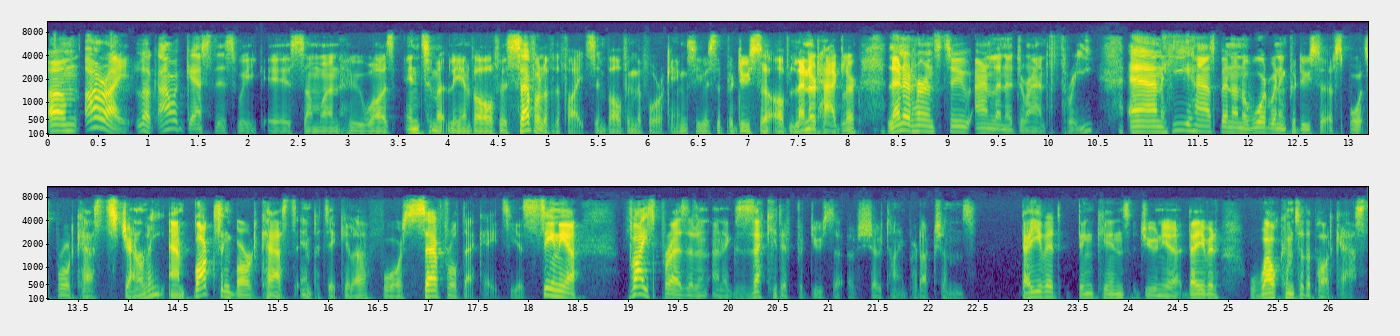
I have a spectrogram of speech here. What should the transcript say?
Um, all right. Look, our guest this week is someone who was intimately involved with several of the fights involving the Four Kings. He was the producer of Leonard Hagler, Leonard Hearns 2, and Leonard Duran 3. And he has been an award winning producer of sports broadcasts generally and boxing broadcasts in particular for several decades. He is senior vice president and executive producer of Showtime Productions. David Dinkins Jr. David, welcome to the podcast.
